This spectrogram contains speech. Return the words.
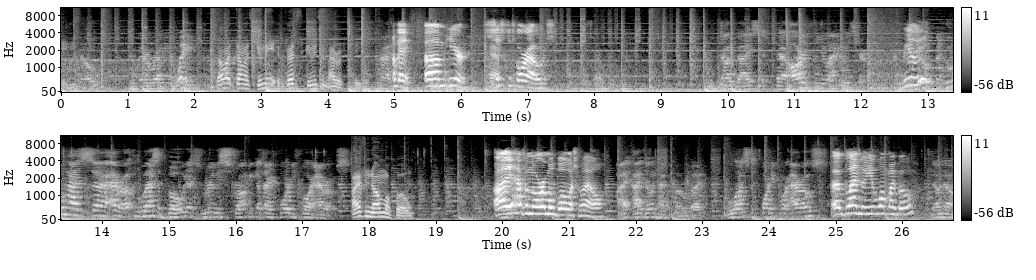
No, we're running away. Thomas, Thomas, give me first. Give me some arrows, please. Alright. Okay, um, here. Yeah. 64 hours. So guys, there are a few enemies here. Really? Who- But who has uh, arrow? Who has a bow that's really strong? Because I have 44 arrows. I have a normal bow. I have a normal bow as well. I I don't have a bow, but who wants the 44 arrows? Uh, Glenn, do you want my bow? No, no,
